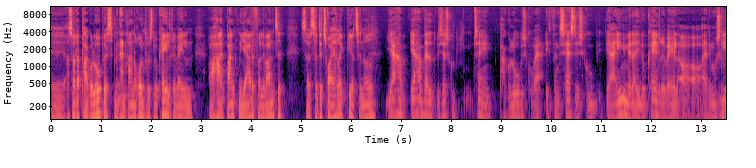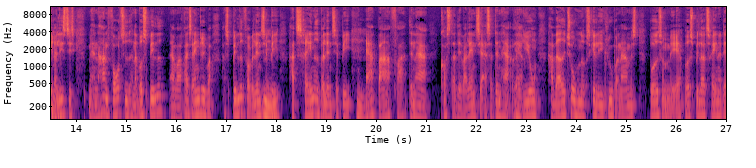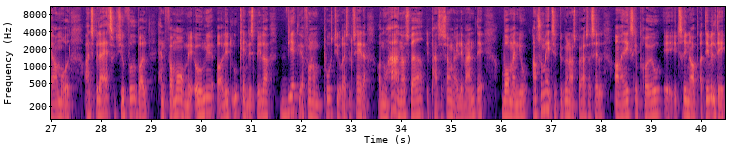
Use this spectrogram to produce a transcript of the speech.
Øh, og så er der Paco Lopez, men han render rundt hos lokalrivalen og har et bankende hjerte for Levante, så, så det tror jeg heller ikke bliver til noget. Jeg har, jeg har valgt, hvis jeg skulle tage en, Paco Lopez kunne være et fantastisk scoop. Jeg er enig med dig i lokalrivaler, og, og er det måske mm. realistisk, men han har en fortid, han har både spillet, han var faktisk angriber, har spillet for Valencia mm. B, har trænet Valencia B, mm. er bare fra den her Costa de Valencia, altså den her region, ja. har været i 200 forskellige klubber nærmest, både som ja, både spiller og træner i det her område, og han spiller attraktiv fodbold. Han formår med unge og lidt ukendte spillere virkelig at få nogle positive resultater, og nu har han også været et par sæsoner i Levante, hvor man jo automatisk begynder at spørge sig selv, om han ikke skal prøve øh, et trin op, og det vil det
